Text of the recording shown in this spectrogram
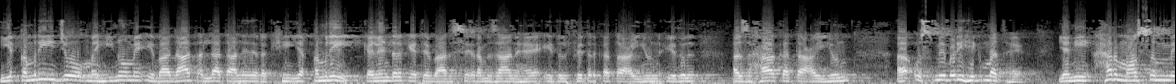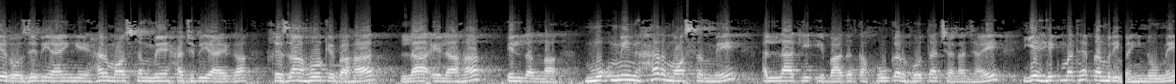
یہ قمری جو مہینوں میں عبادات اللہ تعالی نے رکھی یا قمری کیلنڈر کے اعتبار سے رمضان ہے، عید الفطر کا تعین، عید الاضحیٰ کا تعین۔ اس میں بڑی حکمت ہے۔ یعنی ہر موسم میں روزے بھی آئیں گے، ہر موسم میں حج بھی آئے گا، خزاں ہو کے باہر۔ لا الہ الا اللہ۔ مؤمن ہر موسم میں اللہ کی عبادت کا خوکر ہوتا چلا جائے۔ یہ حکمت ہے قمری مہینوں میں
